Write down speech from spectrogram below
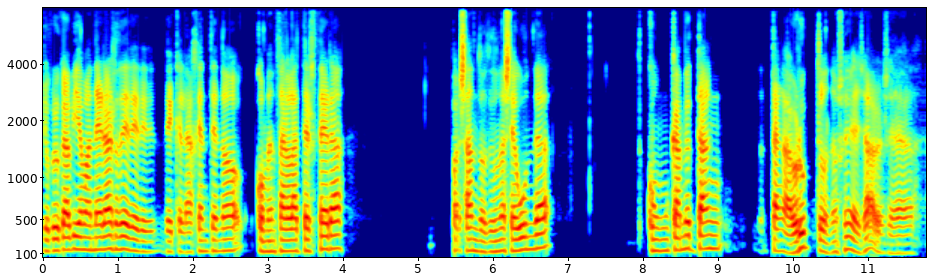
yo creo que había maneras de, que la gente no comenzara la tercera pasando de una segunda con un cambio tan, tan abrupto, no sé, ¿sabes? O sea,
